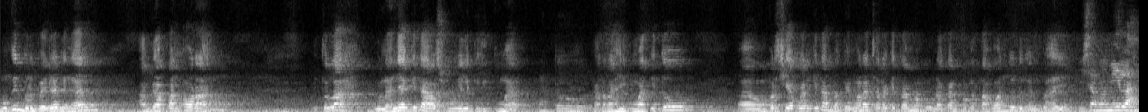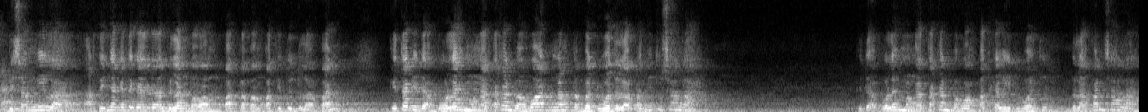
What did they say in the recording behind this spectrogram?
mungkin berbeda dengan anggapan orang. Itulah gunanya kita harus memiliki hikmat. betul Karena hikmat itu eh, mempersiapkan kita bagaimana cara kita menggunakan pengetahuan itu dengan baik. bisa memilah kan bisa milah. Artinya ketika kita bilang bahwa 4 tambah 4 itu 8, kita tidak boleh mengatakan bahwa 6 tambah 2 8 itu salah. Tidak boleh mengatakan bahwa 4 kali 2 itu 8 salah.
